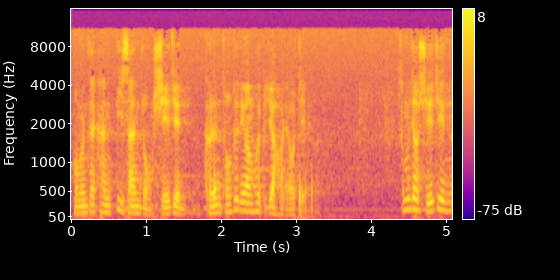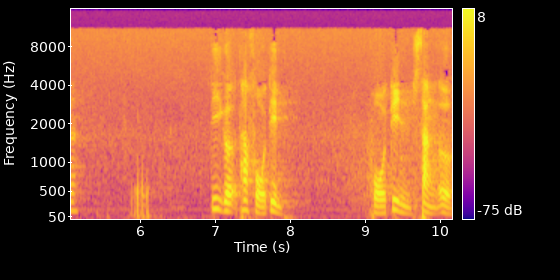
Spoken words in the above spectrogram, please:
我们再看第三种邪见，可能从这地方会比较好了解。什么叫邪见呢？第一个，他否定，否定善恶，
